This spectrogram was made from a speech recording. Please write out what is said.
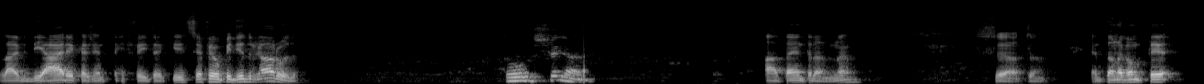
live diária que a gente tem feito aqui. Você fez o pedido já, Haroldo? Estou chegando. Ah, está entrando, né? Certo. Então, nós vamos ter...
